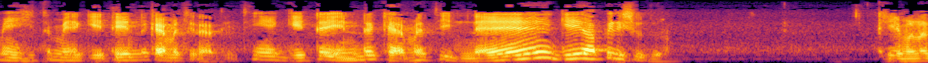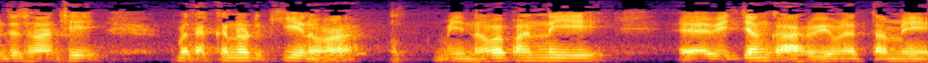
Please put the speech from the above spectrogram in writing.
මේ හිත මේ ගෙට එන්න කැමති නැති. ඉතින් ඒ ගෙට එන්න කැමති නෑ ගේ අපිරිසුදු. කේමනන්ද සාංචේ මතක් කරනකොට කියනවා මේ නවපන්නේ විඥාංකාරය එහෙම නැත්නම් මේ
